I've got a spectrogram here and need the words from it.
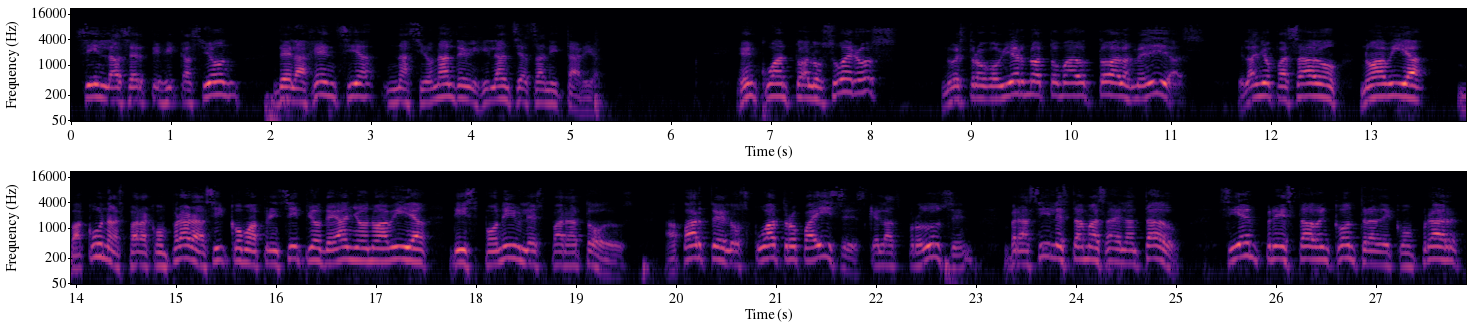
sin la certificación de la Agencia Nacional de Vigilancia Sanitaria. En cuanto a los sueros, nuestro gobierno ha tomado todas las medidas. El año pasado no había vacunas para comprar, así como a principios de año no había disponibles para todos. Aparte de los cuatro países que las producen, Brasil está más adelantado. Siempre he estado en contra de comprar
